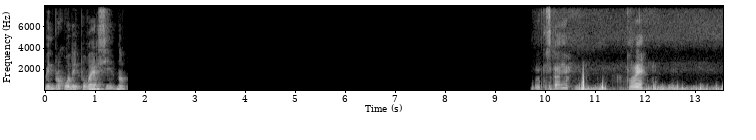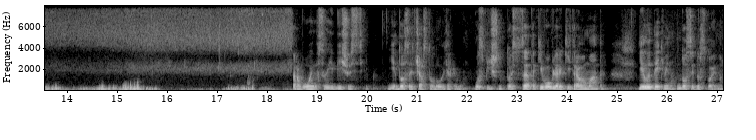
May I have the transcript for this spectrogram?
Він проходить по версії. Ну, Випускаю. Пливи. травою в своїй більшості і досить часто ловить рибу. Успішно. Тобто це такий воблер, який треба мати. І летить він досить достойно.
